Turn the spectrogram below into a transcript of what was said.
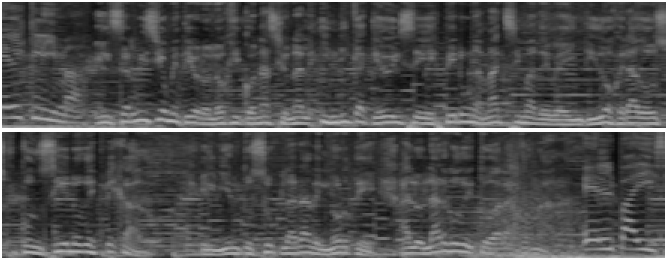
El clima. El Servicio Meteorológico Nacional indica que hoy se espera una máxima de 22 grados con cielo despejado. El viento soplará del norte a lo largo de toda la jornada. El país.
